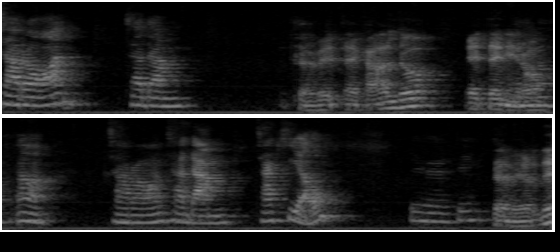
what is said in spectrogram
ชาร้อน ชาดำ tè ve- tè caldo e tè nero. เออชาร้อน ชาดำชาเขียวเออสิ Tè verde,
